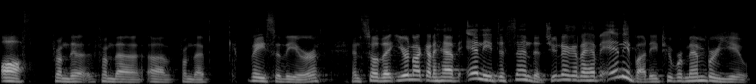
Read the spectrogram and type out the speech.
off from the, from the, uh, from the face of the earth, and so that you're not going to have any descendants. You're not going to have anybody to remember you.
